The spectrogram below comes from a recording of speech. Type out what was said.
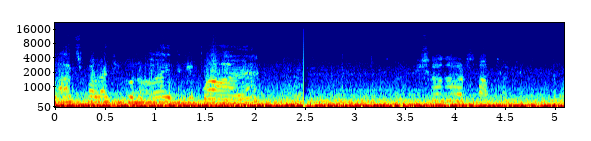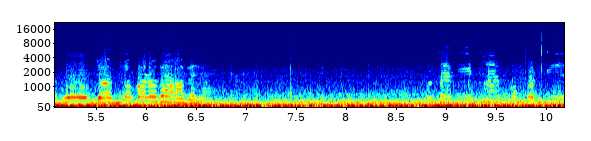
গাছপালা কি করে হয় এদিকে পাহাড় হ্যাঁ? যত্ন করো হবে না। কোথা দিয়ে ফাঁক পকর দিয়ে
